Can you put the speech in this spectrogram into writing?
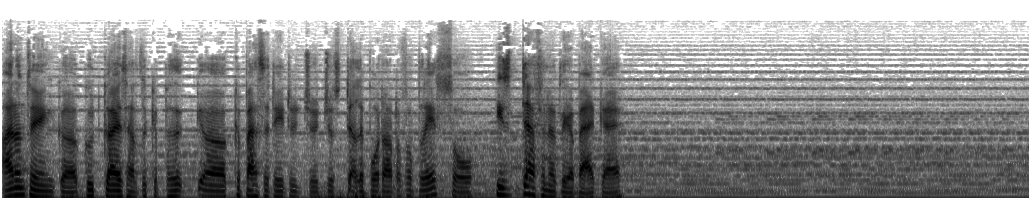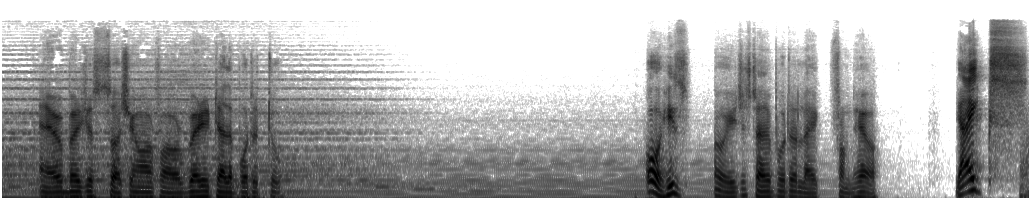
I don't think uh, good guys have the capa uh, capacity to ju just teleport out of a place, so he's definitely a bad guy. And everybody just searching on for where he teleported to. Oh, he's oh he just teleported like from here. Yikes!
